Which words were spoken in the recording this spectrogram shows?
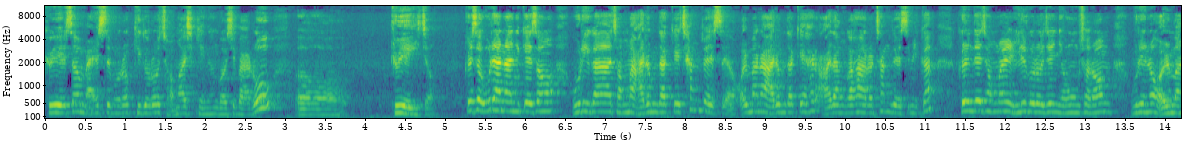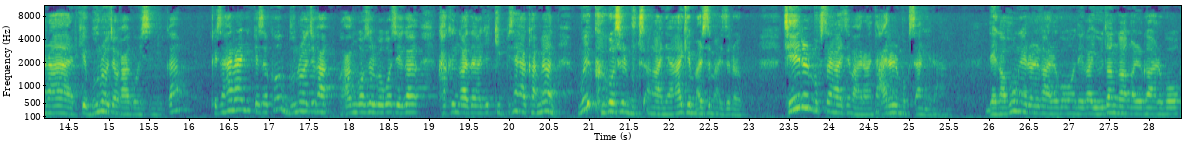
교회에서 말씀으로 기도로 정화시키는 것이 바로 어, 교회이죠. 그래서 우리 하나님께서 우리가 정말 아름답게 창조했어요. 얼마나 아름답게 하- 아담과 하와를 창조했습니까? 그런데 정말 일그러진 영웅처럼 우리는 얼마나 이렇게 무너져 가고 있습니까? 그래서 하나님께서 그 무너져 가- 간 것을 보고 제가 가끔 가다가 깊이 생각하면 왜 그것을 묵상하냐 이렇게 말씀하시더라고요. 죄를 묵상하지 마라. 나를 묵상해라. 내가 홍해를 가르고 내가 요단강을 가르고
